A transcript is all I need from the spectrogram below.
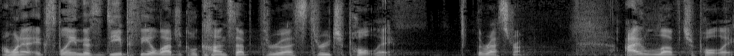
I want to explain this deep theological concept through us through Chipotle, the restaurant. I love Chipotle.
